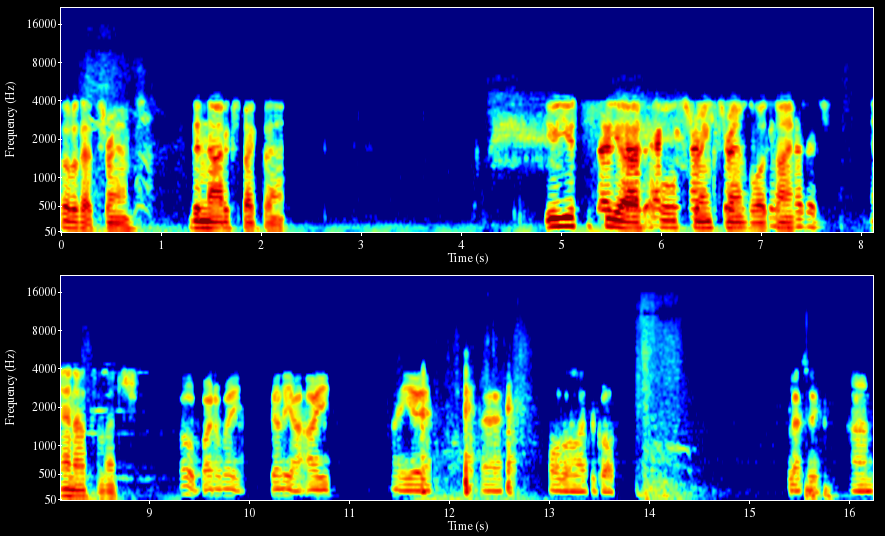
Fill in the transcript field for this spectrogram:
so was that SRAM. Did not expect that. You used to see a full strength has SRAM all the seen time, message. and not so much. Oh, by the way, Belia, I, I, uh, uh, hold on, I forgot. Classic. Um,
